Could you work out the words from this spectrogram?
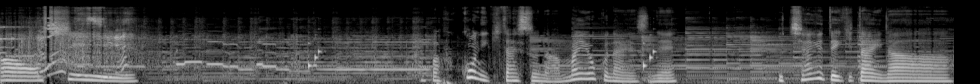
あー、惜しい。やっぱ不幸に期待するのはあんまり良くないですね。打ち上げていきたいな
